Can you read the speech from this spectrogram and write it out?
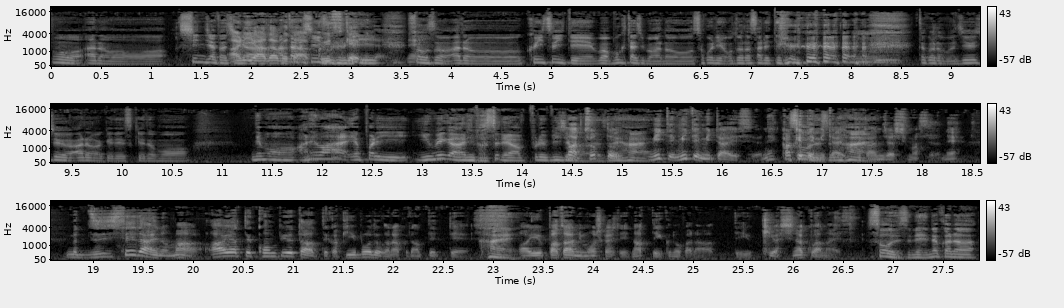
もうあの信者たちが新しいものにね。そうそうあの食いついて、まあ、僕たちもあのそこに踊らされてる うん。ところも重々あるわけですけどもでもあれはやっぱり夢がありますね アップルビジョンはですまあちょっとねはい見て、見てみたいですよね。かけてみたいって感じはしますよね。まあ次世代の、まあ、ああやってコンピューターっていうかキーボードがなくなっていって、はいああいうパターンにもしかしてなっていくのかなっていう気がしなくはないですね。そうですね。だから、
